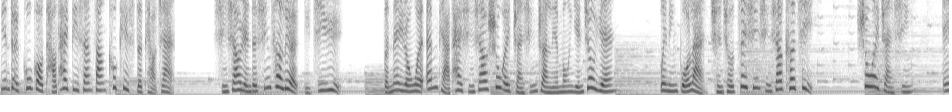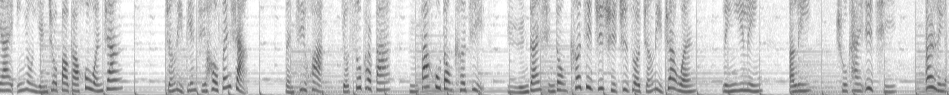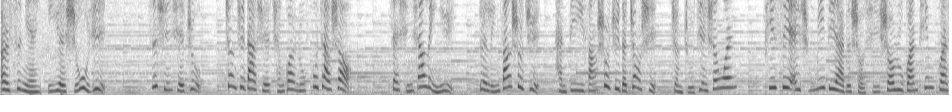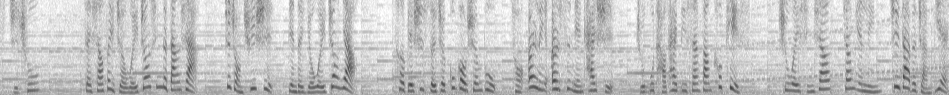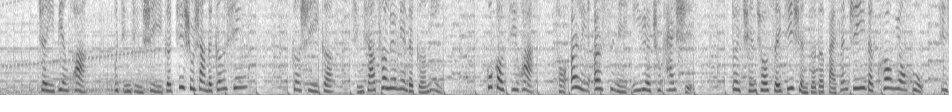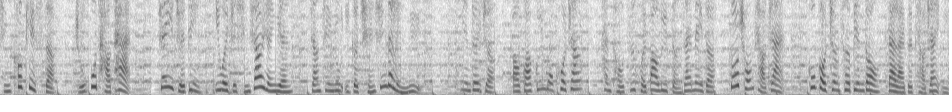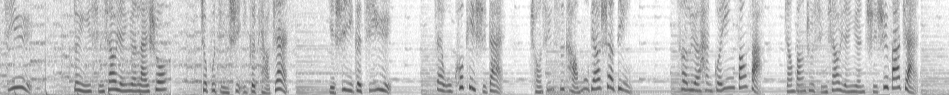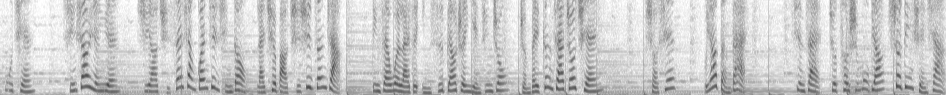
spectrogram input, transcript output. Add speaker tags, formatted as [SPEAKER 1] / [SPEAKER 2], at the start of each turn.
[SPEAKER 1] 面对 Google 淘汰第三方 Cookies 的挑战，行销人的新策略与机遇。本内容为 M 亚太行销数位转型转联盟研究员为您博览全球最新行销科技、数位转型、AI 应用研究报告或文章，整理编辑后分享。本计划由 Super 八云发互动科技与云端行动科技支持制作整理撰文。零一零 Ali 初刊日期。二零二四年一月十五日，咨询协助政治大学陈冠如副教授，在行销领域对零方数据和第一方数据的重视正逐渐升温。PCH Media 的首席收入官 Tim Brass 指出，在消费者为中心的当下，这种趋势变得尤为重要，特别是随着 Google 宣布从二零二四年开始逐步淘汰第三方 Cookies，数位行销将面临巨大的转变。这一变化不仅仅是一个技术上的更新，更是一个行销策略面的革命。Google 计划从二零二四年一月初开始，对全球随机选择的百分之一的 Chrome 用户进行 Cookies 的逐步淘汰。这一决定意味着行销人员将进入一个全新的领域，面对着包括规模扩张和投资回报率等在内的多重挑战。Google 政策变动带来的挑战与机遇。对于行销人员来说，这不仅是一个挑战，也是一个机遇。在无 cookie 时代，重新思考目标设定、策略和归因方法，将帮助行销人员持续发展。目前，行销人员需要取三项关键行动来确保持续增长，并在未来的隐私标准演进中准备更加周全。首先，不要等待，现在就测试目标设定选项。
